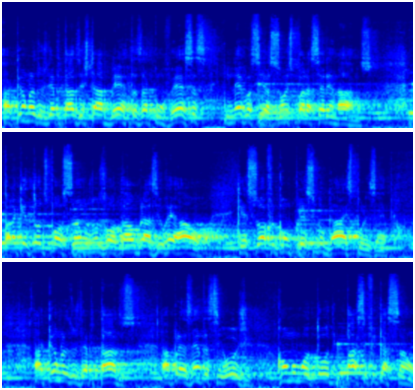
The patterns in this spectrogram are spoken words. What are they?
A Câmara dos Deputados está aberta a conversas e negociações para serenarmos, para que todos possamos nos voltar ao Brasil real, que sofre com o preço do gás, por exemplo. A Câmara dos Deputados apresenta-se hoje como motor de pacificação.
